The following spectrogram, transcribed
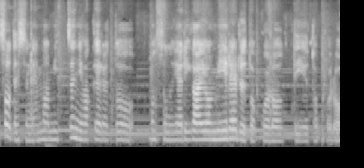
そうですね、まあ、3つに分けると、まあ、そのやりがいを見れるところっていうところ。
